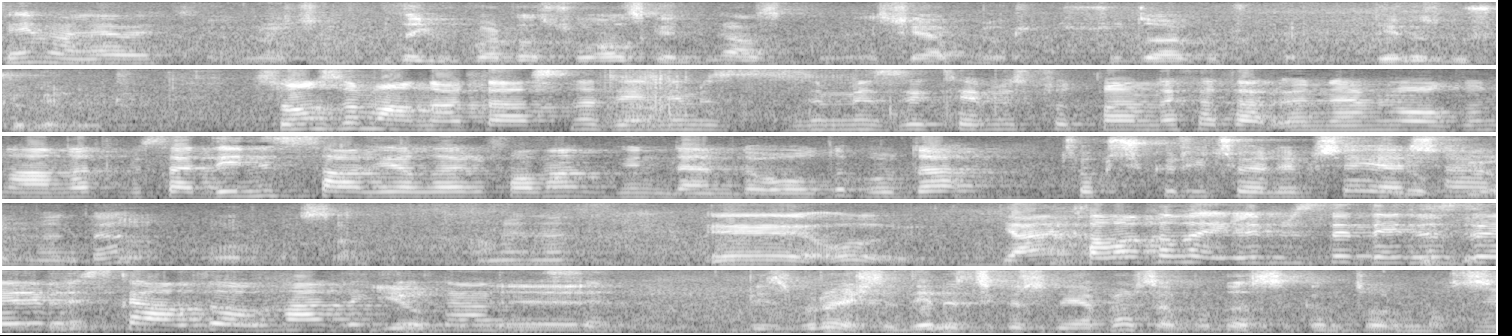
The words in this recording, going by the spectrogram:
Değil mi? Evet. Yani. Bir de yukarıda su az geliyor, az şey yapmıyor. Su daha güçlü geliyor. Deniz güçlü geliyor. Son zamanlarda aslında denizimizi temiz tutmanın ne kadar önemli olduğunu anlatıp mesela deniz salyaları falan gündemde oldu. Burada çok şükür hiç öyle bir şey Yok, yok, yaşanmadı. burada olmasa. Aynen. Ee, o, yani kala kala elimizde denizlerimiz kaldı. Onlar da Yok, kirlenmesin. e, biz buraya işte deniz çıkışını yaparsak burada sıkıntı olmaz.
